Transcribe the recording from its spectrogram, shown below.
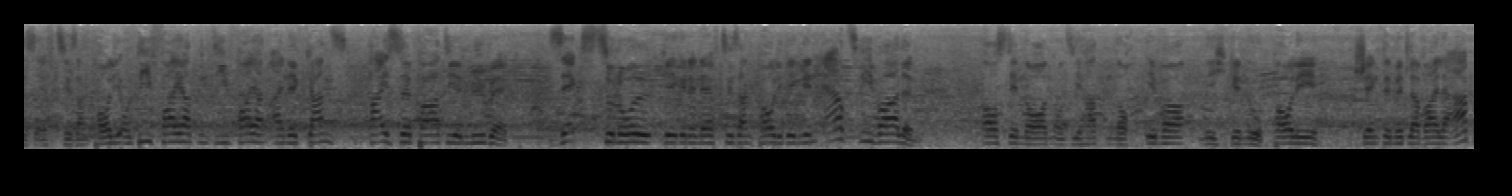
des FC St. Pauli. Und die feierten, die feiern eine ganz heiße Party in Lübeck. 6 zu 0 gegen den FC St. Pauli, gegen den Erzrivalen aus dem Norden. Und sie hatten noch immer nicht genug. Pauli schenkte mittlerweile ab.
